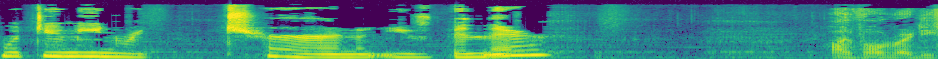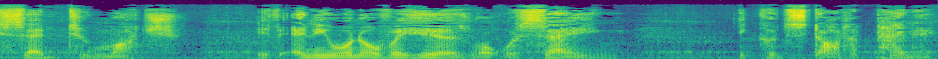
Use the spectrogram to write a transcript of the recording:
What do you mean return? You've been there? I've already said too much. If anyone overhears what we're saying, it could start a panic.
